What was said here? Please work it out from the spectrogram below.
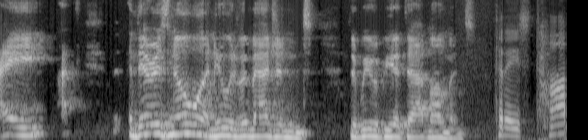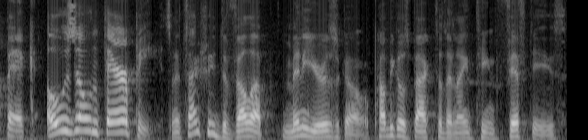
i, I there is no one who would have imagined that we would be at that moment Today's topic, ozone therapy. It's actually developed many years ago, It probably goes back to the 1950s.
